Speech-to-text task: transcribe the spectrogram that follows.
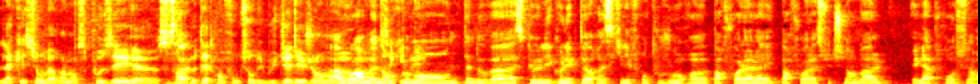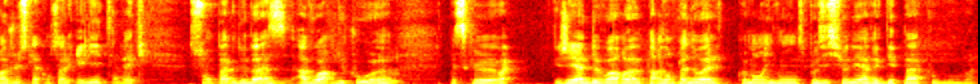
la question va vraiment se poser. euh, ce sera Ouais. peut-être en fonction du budget des gens. À euh, voir de maintenant comment Nintendo va. Est-ce que les collecteurs, est-ce qu'ils les feront toujours euh, parfois la Lite, parfois la Switch normale et la Pro sera juste la console Elite avec son pack de base À voir du coup. euh, Mm. Parce que, ouais. J'ai hâte de voir euh, par exemple à Noël comment ils vont se positionner avec des packs ou. voilà.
